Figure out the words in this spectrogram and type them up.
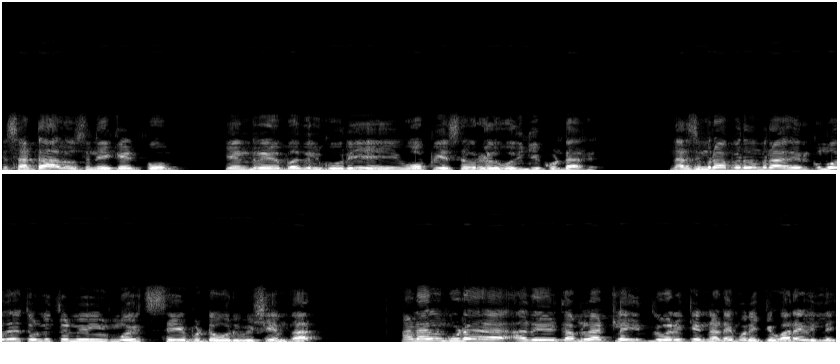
சட்ட ஆலோசனை கேட்போம். என்று பதில் கூறி ஓபிஎஸ் அவர்கள் ஒதுங்கி கொண்டார்கள். நரசிம்மரா பிரதமராக இருக்கும்போதே தொண்ணூத்தி ஒன்னில் முயற்சி செய்யப்பட்ட ஒரு விஷயம்தான். ஆனாலும் கூட அது தமிழ்நாட்டில் இன்று வரைக்கும் நடைமுறைக்கு வரவில்லை.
